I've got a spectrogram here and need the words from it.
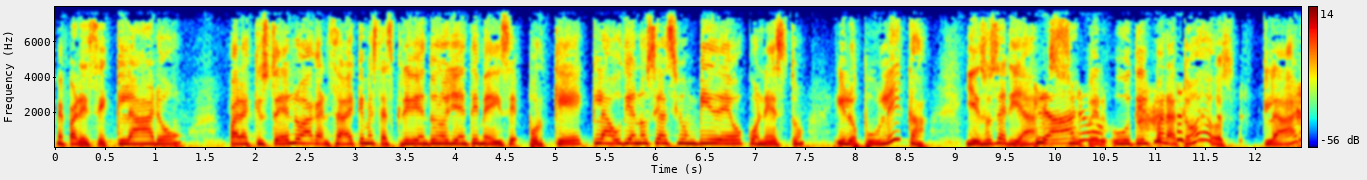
me parece claro para que ustedes lo hagan. Sabe que me está escribiendo un oyente y me dice, ¿por qué Claudia no se hace un video con esto y lo publica? Y eso sería Claro. súper útil para todos. Claro,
